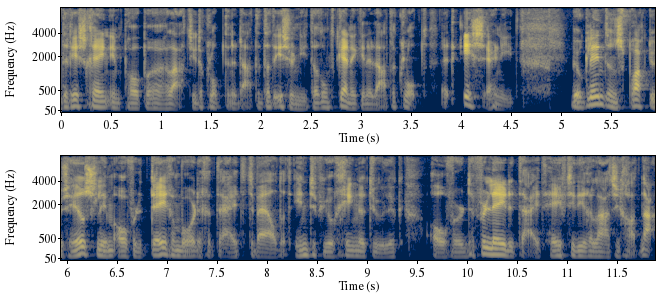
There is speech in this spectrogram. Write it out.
er is geen impropere relatie. Dat klopt inderdaad. Dat is er niet. Dat ontken ik inderdaad. Dat klopt. Het is er niet. Bill Clinton sprak dus heel slim over de tegenwoordige tijd, terwijl dat interview ging natuurlijk over de verleden tijd. Heeft hij die relatie gehad? Nou.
